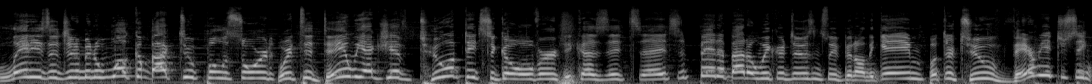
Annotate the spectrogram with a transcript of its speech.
Ladies and gentlemen, welcome back to Pull a Sword, where today we actually have two updates to go over because it's uh, it's been about a week or two since we've been on the game, but they're two very interesting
